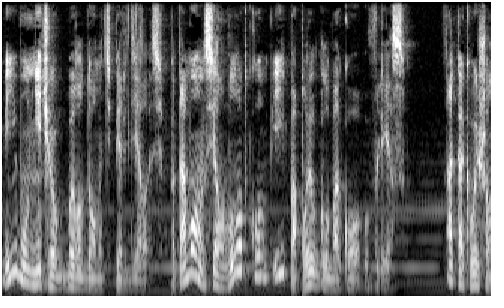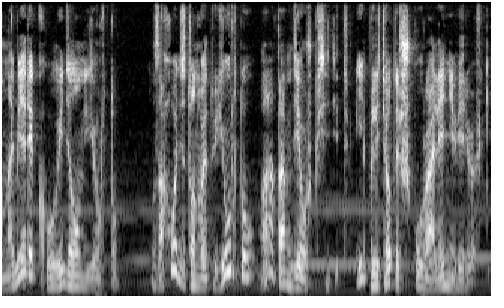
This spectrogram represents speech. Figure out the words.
И ему нечего было дома теперь делать, потому он сел в лодку и поплыл глубоко в лес. А как вышел на берег, увидел он юрту. Заходит он в эту юрту, а там девушка сидит и плетет из шкуры оленя веревки.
